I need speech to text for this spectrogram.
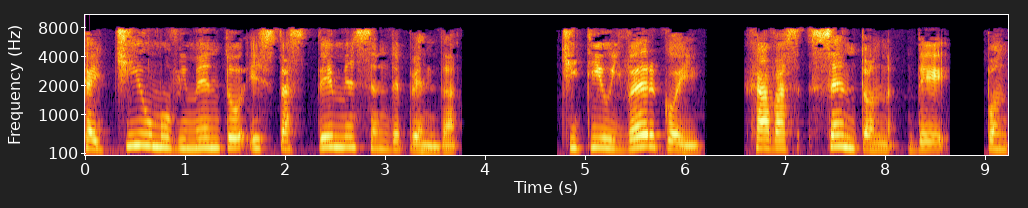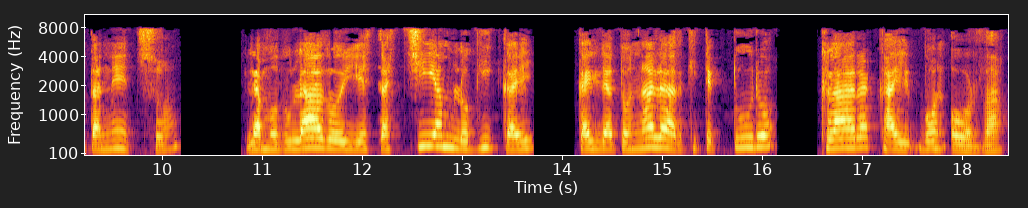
cae ciu movimento estas teme sendependa. Citiui vercoi havas senton de spontanezzo La modulado y estas ciam logicae kai la tonala arĥitekturo klara bon bonorda.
